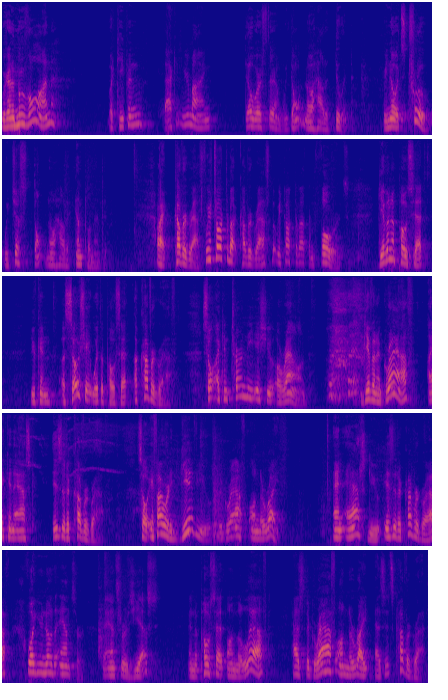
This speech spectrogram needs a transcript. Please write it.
We're going to move on, but keep in back in your mind Dilworth's theorem. We don't know how to do it. We know it's true, we just don't know how to implement it. All right, cover graphs. We've talked about cover graphs, but we talked about them forwards. Given a poset, you can associate with the poset a cover graph. So I can turn the issue around. Given a graph, I can ask, is it a cover graph? So if I were to give you the graph on the right and ask you, is it a cover graph? Well, you know the answer. The answer is yes. And the poset on the left has the graph on the right as its cover graph.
